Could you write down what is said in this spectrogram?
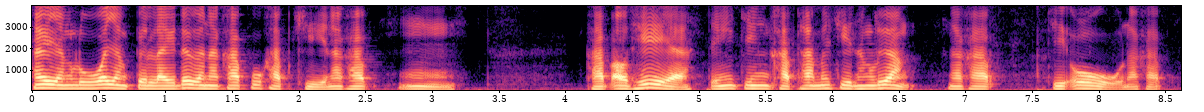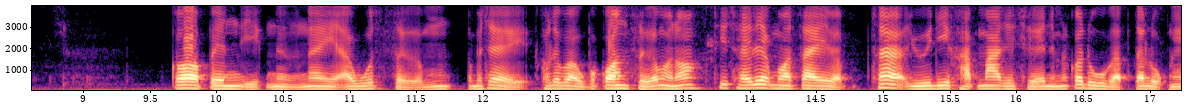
ให้ยังรู้ว่ายังเป็นไรเดอร์นะครับ ผู้ขับขี่นะครับ อืมขับเอาเท่อะแต่จริงๆขับทำให้ชินทั้งเรื่องนะครับ GO นะครับ ก็เป็นอีกหนึ่งในอาวุธเสริม ไม่ใช่เขาเรียกว่าอุปกรณ์เสริมอะเนาะที่ใช้เรียกมอไซค์แบบถ้าอยู่ดีขับมาเฉยๆเนี่ยมันก็ดูแบบตลกไง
